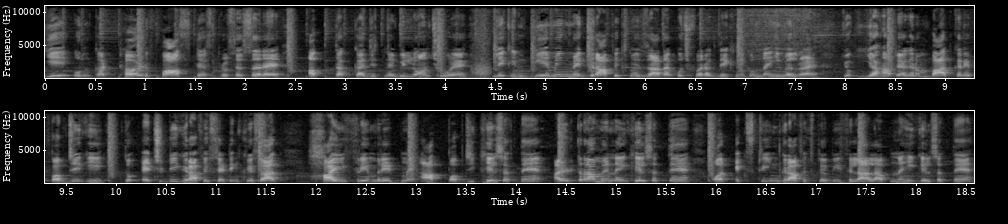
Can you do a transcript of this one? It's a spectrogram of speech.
ये उनका थर्ड फास्टेस्ट प्रोसेसर है, अब तक का जितने भी लॉन्च हुए हैं। लेकिन गेमिंग में ग्राफिक्स में ज़्यादा कुछ फ़र्क देखने को नहीं मिल रहा है, क्योंकि यहाँ पे अगर हम बात करें पबजी की तो HD ग्राफिक सेटिंग्स के साथ हाई फ्रेम रेट में आप पबजी खेल सकते हैं, अल्ट्रा में नहीं खेल सकते हैं और एक्सट्रीम ग्राफिक्स पे भी फ़िलहाल आप नहीं खेल सकते हैं।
